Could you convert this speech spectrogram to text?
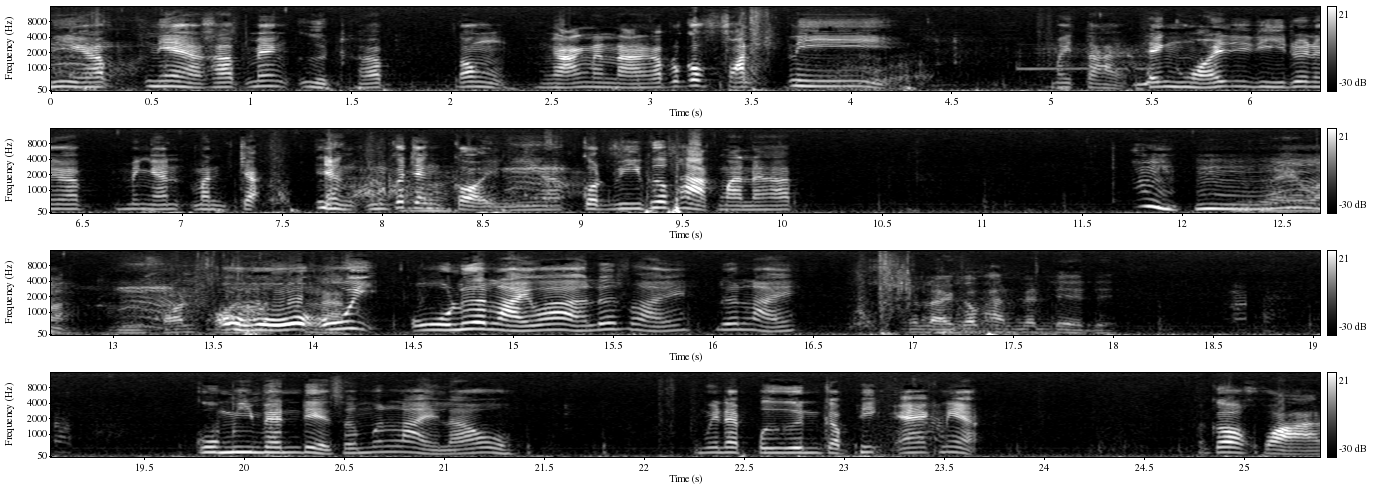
นี่ครับ เนี่ยครับ แม่งอึดครับ ต้องง้างนานๆครับ แล้วก็ฟัดนี่ไม่ตายเล็งหัวให้ดีๆด้วยนะครับ ไม่งั้นมันจะอย่างมันก็จะเกาะอย่างนี้นะครับกด V เพื่อผลักมันนะครับ อืมมีอะไรวะมีค้อนฟนโอ้โหะอุ้ยโอ้เลือดไหลว่ะเลือดไหลเลือดไหลอะไรก็พันแบนเดดดิกูมีแบนเดดซะเมื่อไหร่แล้ว ไม่ได้ปืนกับพิกแอคเนี่ย แล้วก็ขวาน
